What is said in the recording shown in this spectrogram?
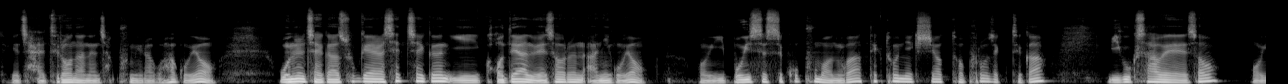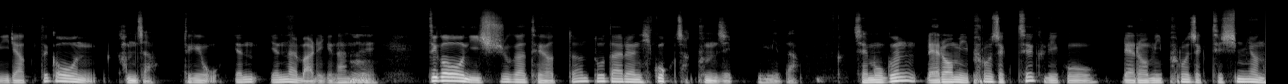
되게 잘 드러나는 작품이라고 하고요. 오늘 제가 소개할 새 책은 이 거대한 외설은 아니고요. 어, 이 모이세스 코프먼과 텍토닉 시어터 프로젝트가 미국 사회에서 어, 일약 뜨거운 감자, 되게 오- 옛, 옛날 말이긴 한데 음. 뜨거운 이슈가 되었던 또 다른 희곡 작품집입니다. 제목은 래러미 프로젝트 그리고 래러미 프로젝트 10년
